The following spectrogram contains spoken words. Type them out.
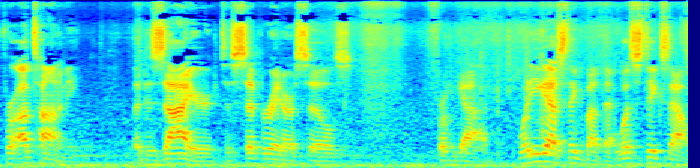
for autonomy, a desire to separate ourselves from God. What do you guys think about that? What sticks out?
